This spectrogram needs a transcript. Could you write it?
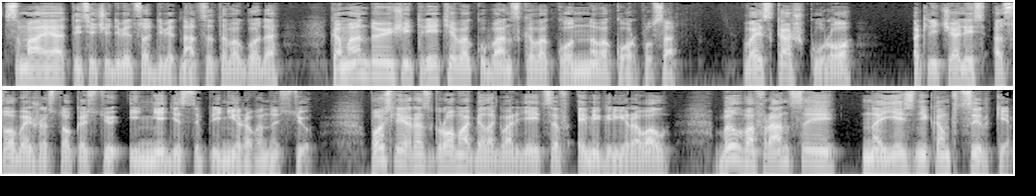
С мая 1919 года командующий третьего Кубанского конного корпуса. Войска Шкуро отличались особой жестокостью и недисциплинированностью. После разгрома белогвардейцев эмигрировал, был во Франции наездником в цирке.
